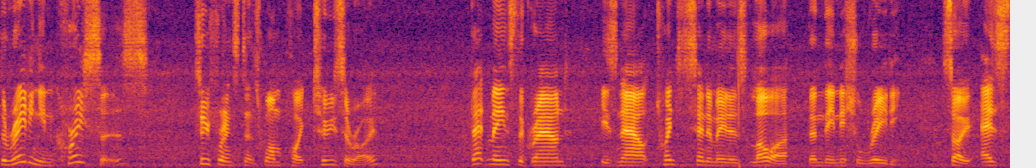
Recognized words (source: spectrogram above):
the reading increases to, for instance, 1.20, that means the ground is now 20 centimeters lower than the initial reading. So as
